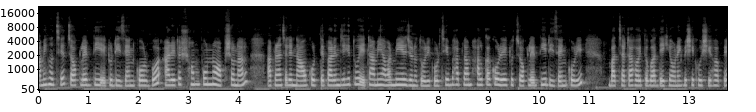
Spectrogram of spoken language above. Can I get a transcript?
আমি হচ্ছে চকলেট দিয়ে একটু ডিজাইন করব, আর এটা সম্পূর্ণ অপশনাল। আপনারা চাইলে নাও করতে পারেন, যেহেতু এটা আমি আমার মেয়ের জন্য তৈরি করছি। ভাবলাম হালকা করে একটু চকলেট দিয়ে ডিজাইন করি, বাচ্চাটা হয়তো বা দেখে অনেক বেশি খুশি হবে।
